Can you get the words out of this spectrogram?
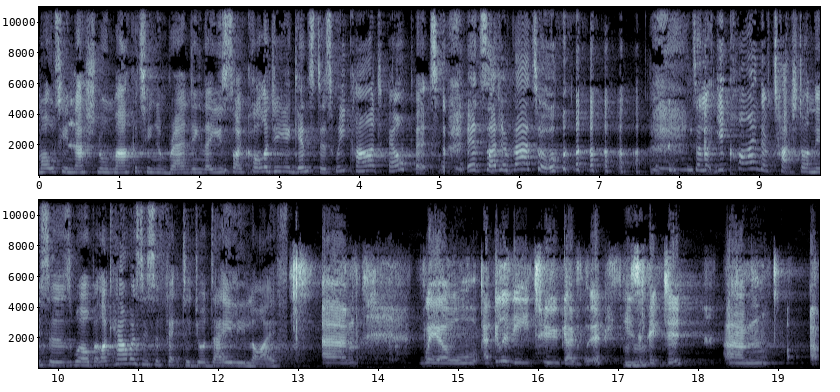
multinational marketing and branding. They use psychology against us. We can't help it. It's such a battle. So look you kind of touched on this as well but like how has this affected your daily life? Um, well ability to go to work mm-hmm. is affected. Um, uh,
